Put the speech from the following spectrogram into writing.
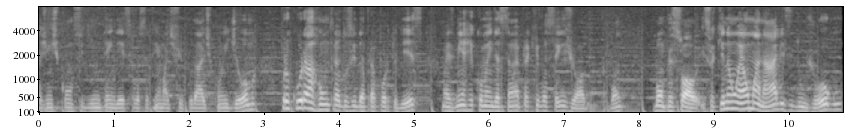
a gente conseguir entender se você tem uma dificuldade com o idioma. Procura a ROM traduzida para português, mas minha recomendação é para que vocês joguem, tá bom? Bom, pessoal, isso aqui não é uma análise do jogo,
